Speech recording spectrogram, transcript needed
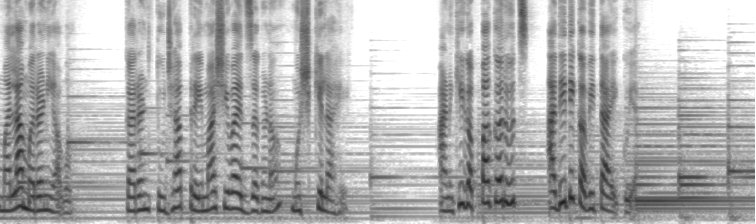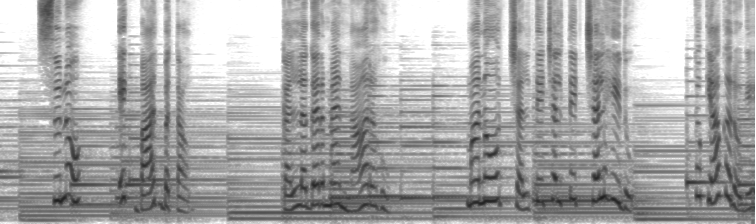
मला मरण यावं कारण तुझ्या प्रेमाशिवाय जगणं मुश्किल आहे. आणखी गप्पा करूच. आधी ती कविता ऐकूया. सुनो, एक बात बताओ. कल अगर मैं ना रहूँ, मानो चलते चलते चल ही दू तो क्या करोगे?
